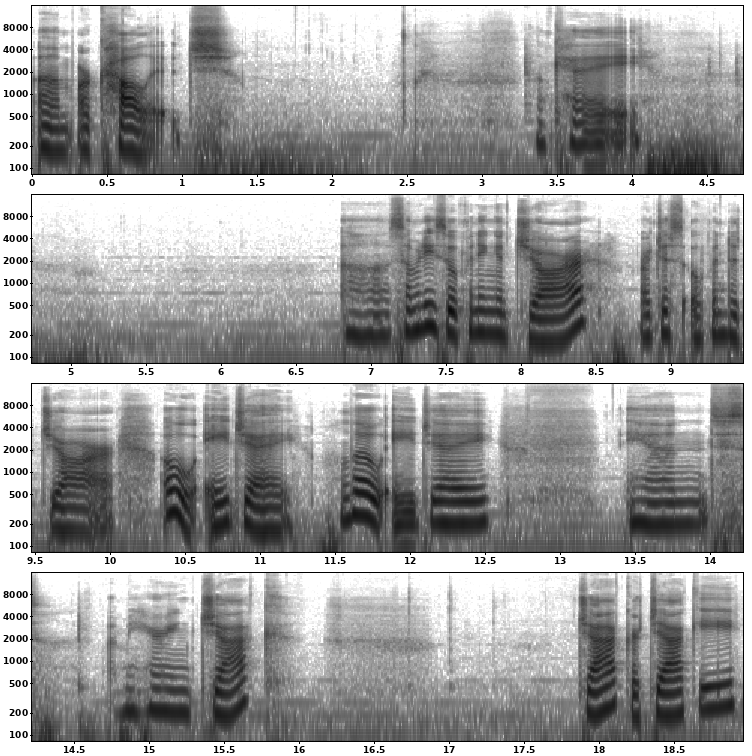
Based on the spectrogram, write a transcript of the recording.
um, or college. Okay. Uh, somebody's opening a jar or just opened a jar. Oh, AJ. Hello, AJ. And I'm hearing Jack. Jack or Jackie.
